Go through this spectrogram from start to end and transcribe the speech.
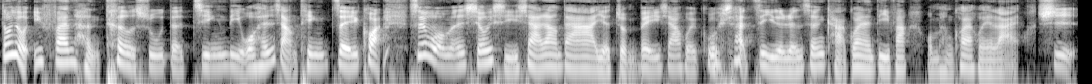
都有一番很特殊的经历。我很想听这一块，所以我们休息一下，让大家也准备一下，回顾一下自己的人生卡关的地方。我们很快回来。是。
